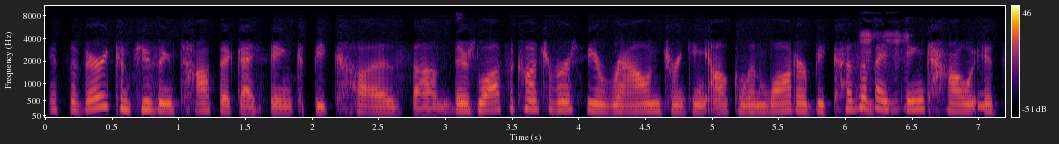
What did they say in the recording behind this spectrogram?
It's a very confusing topic, I think, because um, there's lots of controversy around drinking alkaline water because of, mm-hmm. I think, how it's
